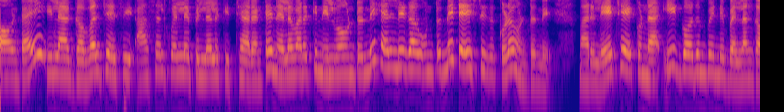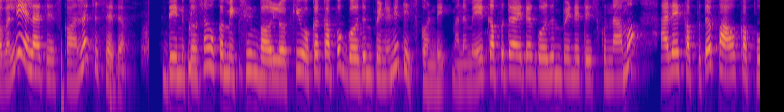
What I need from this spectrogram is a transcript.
బాగుంటాయి. ఇలా గవ్వలు చేసి హాస్టల్కి వెళ్ళే పిల్లలకి ఇచ్చారంటే నెల వరకు నిల్వ ఉంటుంది హెల్దీగా ఉంటుంది టేస్టీగా కూడా ఉంటుంది. మరి లేట్ చేయకుండా ఈ గోధుమ పిండి బెల్లం గవ్వల్ని ఎలా చేసుకోవాలో చూసేద్దాం. దీనికోసం ఒక మిక్సింగ్ బౌల్లోకి ఒక కప్పు గోధుమ పిండిని తీసుకోండి. మనం ఏ కప్పుతో అయితే గోధుమ పిండి తీసుకున్నామో అదే కప్పుతో పావు కప్పు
